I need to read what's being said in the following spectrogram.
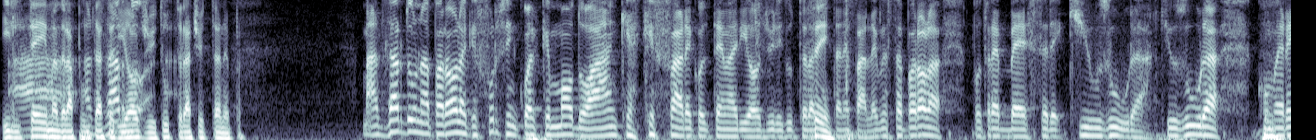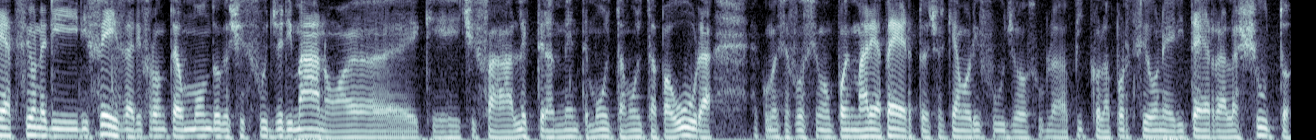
il ah, tema della puntata azzardo, di oggi, tutta la città ne parla. Ma azzardo una parola che forse in qualche modo ha anche a che fare col tema di oggi di tutta la sì. città ne parla. Questa parola potrebbe essere chiusura, chiusura come reazione di difesa di fronte a un mondo che ci sfugge di mano e eh, che ci fa letteralmente molta molta paura, è come se fossimo un po' in mare aperto e cerchiamo rifugio sulla piccola porzione di terra all'asciutto,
